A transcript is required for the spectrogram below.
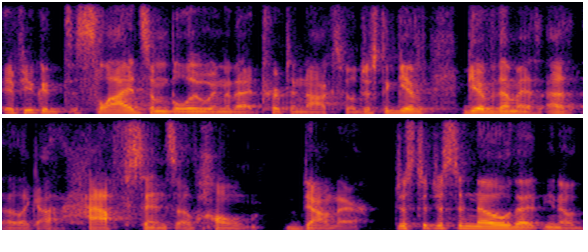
if you could slide some blue into that trip to Knoxville, just to give give them a, a, a like a half sense of home down there, just to just to know that you know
